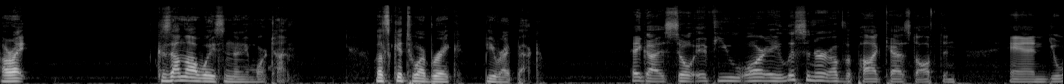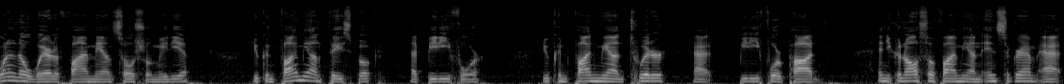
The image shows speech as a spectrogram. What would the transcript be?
All right. Because I'm not wasting any more time. Let's get to our break. Be right back. Hey guys, so if you are a listener of the podcast often and you want to know where to find me on social media, you can find me on Facebook at BD4. You can find me on Twitter at BD4Pod. And you can also find me on Instagram at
